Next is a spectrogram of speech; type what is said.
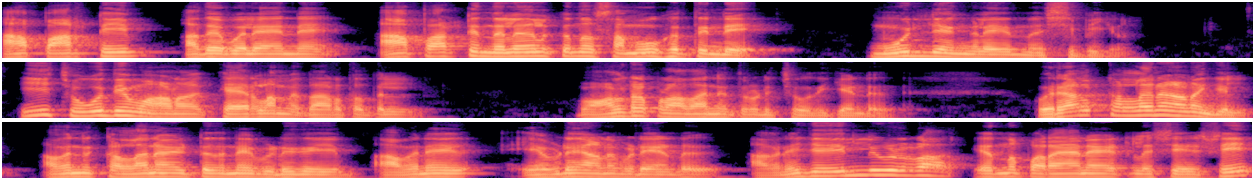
ആ പാർട്ടിയും അതേപോലെ തന്നെ ആ പാർട്ടി നിലനിൽക്കുന്ന സമൂഹത്തിന്റെ മൂല്യങ്ങളെയും നശിപ്പിക്കണം. ഈ ചോദ്യമാണ് കേരളം യഥാർത്ഥത്തിൽ വളരെ പ്രാധാന്യത്തോട് ചോദിക്കേണ്ടത്. ഒരാൾ കള്ളനാണെങ്കിൽ അവൻ കള്ളനായിട്ട് തന്നെ വിടുകയും അവനെ എവിടെയാണ് വിടേണ്ടത്? അവനെ ജയിലിൽ വിടുക എന്ന് പറയാനായിട്ടുള്ള ശേഷി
